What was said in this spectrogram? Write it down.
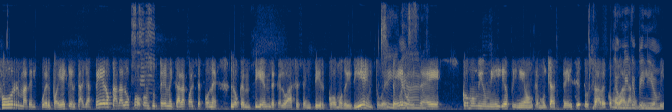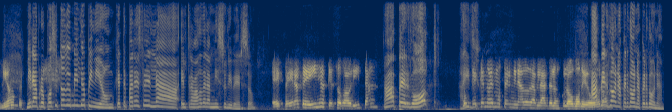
forma del cuerpo ahí hay que entalla, pero cada loco con su tema y cada cual se pone lo que entiende que lo hace sentir cómodo y bien, tú ves. Sí, pero claro. es como mi humilde opinión, que muchas veces tú sabes cómo La va la humilde opinión. opinión. Mira, a propósito de humilde opinión, ¿qué te parece la, el trabajo de la Miss Universo? Espérate, hija, que eso va ahorita. Ah, perdón. Ay, Porque es que no hemos terminado de hablar de los globos de oro. Ah, perdona, perdona, perdona.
